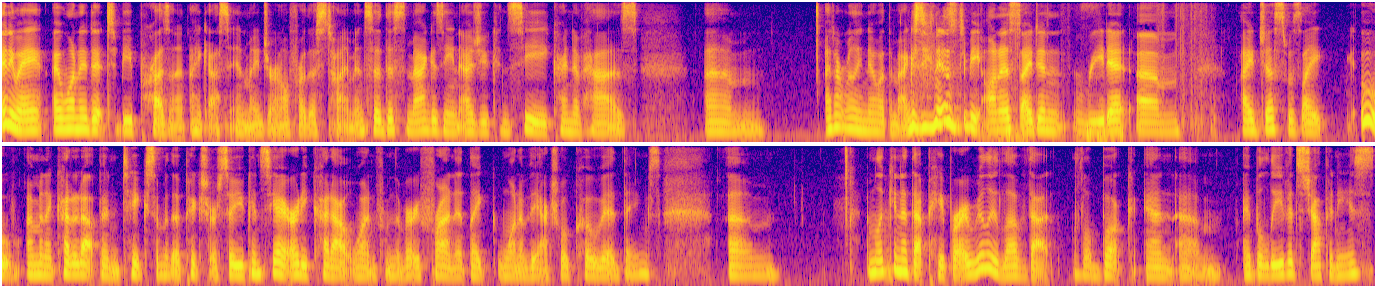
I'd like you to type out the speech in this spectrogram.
Anyway, I wanted it to be present, I guess, in my journal for this time. And so this magazine, as you can see, kind of has, um, I don't really know what the magazine is, to be honest. I didn't read it. Um, I just was like, ooh, I'm going to cut it up and take some of the pictures. So you can see I already cut out one from the very front at like one of the actual COVID things. Um, I'm looking at that paper. I really love that little book. And um, I believe it's Japanese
